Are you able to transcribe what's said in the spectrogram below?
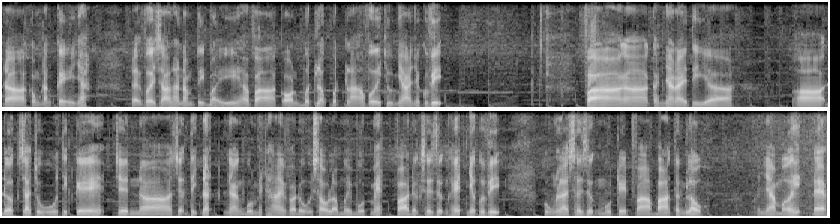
à, không đáng kể nha. Đấy, với giá là 5 tỷ 7 và còn bớt lộc bớt lá với chủ nhà nha quý vị. Và à, căn nhà này thì à, à, được gia chủ thiết kế trên à, diện tích đất ngang 4m2 và độ sâu là 11m và được xây dựng hết nha quý vị. Cũng là xây dựng một trệt và 3 tầng lầu. Nhà mới đẹp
